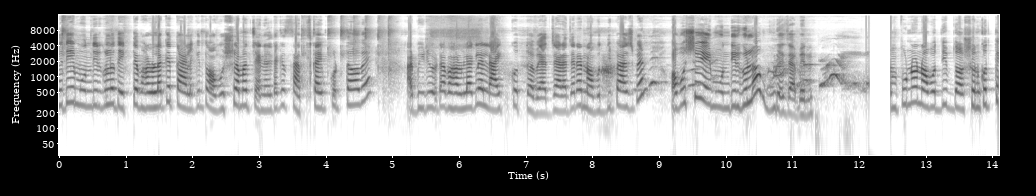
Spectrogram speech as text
যদি এই মন্দিরগুলো দেখতে ভালো লাগে, তাহলে কিন্তু অবশ্যই আমার চ্যানেলটাকে সাবস্ক্রাইব করতে হবে। আর ভিডিওটা ভালো লাগলে লাইক করতে হবে। আর যারা যারা নবদ্বীপে আসবেন, অবশ্যই এই মন্দিরগুলো ঘুরে যাবেন। সম্পূর্ণ নবদ্বীপ দর্শন করতে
